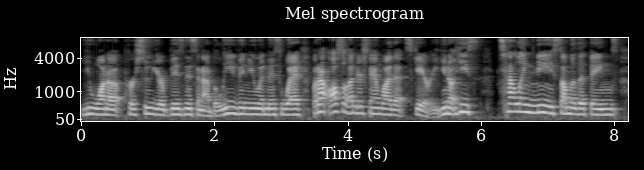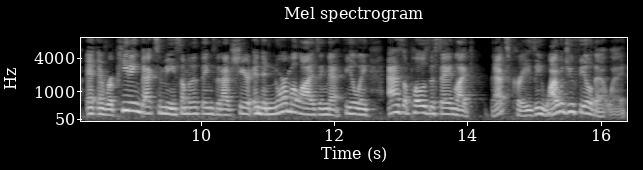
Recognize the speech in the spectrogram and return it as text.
you want to pursue your business and I believe in you in this way, but I also understand why that's scary. You know, he's telling me some of the things and, and, repeating back to me some of the things that I've shared and then normalizing that feeling as opposed to saying like, that's crazy. Why would you feel that way?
